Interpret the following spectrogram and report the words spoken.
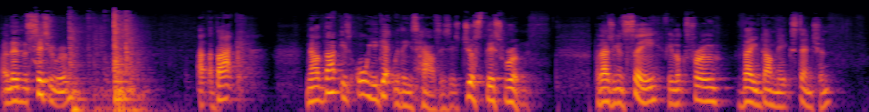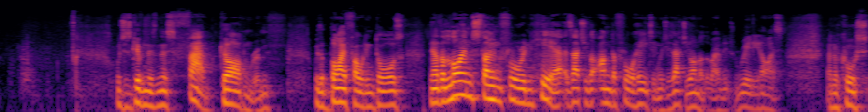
And then the sitting room at the back now that is all you get with these houses, it's just this room. But as you can see, if you look through, they've done the extension, which has given us this fab garden room with the bifolding doors. Now the limestone floor in here has actually got underfloor heating, which is actually on at the moment. It's really nice. And of course,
